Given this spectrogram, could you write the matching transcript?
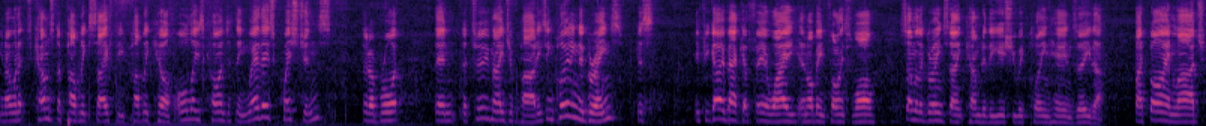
You know, when it comes to public safety, public health, all these kinds of things, where there's questions that are brought, then the two major parties, including the Greens, because if you go back a fair way, and I've been following this for a while, some of the Greens don't come to the issue with clean hands either. But by and large,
